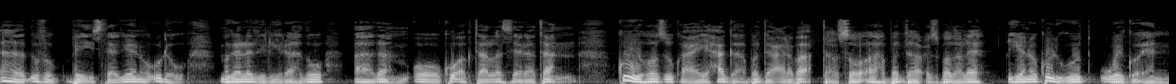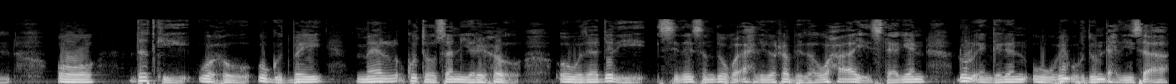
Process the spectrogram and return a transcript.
aad u fog bay istaageen oo u dhow. Magaaladii la yidhaahdo aadaam oo ku agtaalla seeraataan. Kuwii hoos u kacay xagga badda caraba taasoo ah badda cusbada leh iyana kulligood way go-een oo dadkii wuxuu u gudbay meel ku toosan yarixo oo wadaadadii siday sanduuqa axdiga rabbiga waxa ay istaageen dhul engegan oo webi urdun dhexdiisa ah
